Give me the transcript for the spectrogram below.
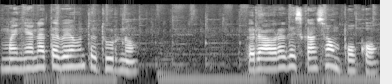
Mañana te veo en tu turno. Pero ahora descansa un poco.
